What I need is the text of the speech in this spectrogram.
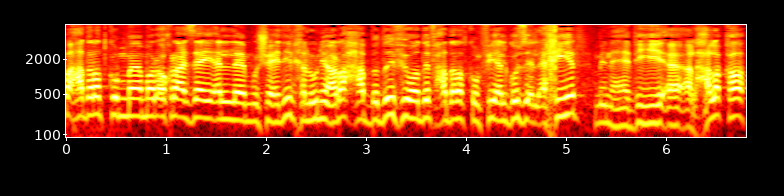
بحضراتكم مرة أخرى أعزائي المشاهدين خلوني أرحب بضيفي وضيف حضراتكم في الجزء الأخير من هذه الحلقة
